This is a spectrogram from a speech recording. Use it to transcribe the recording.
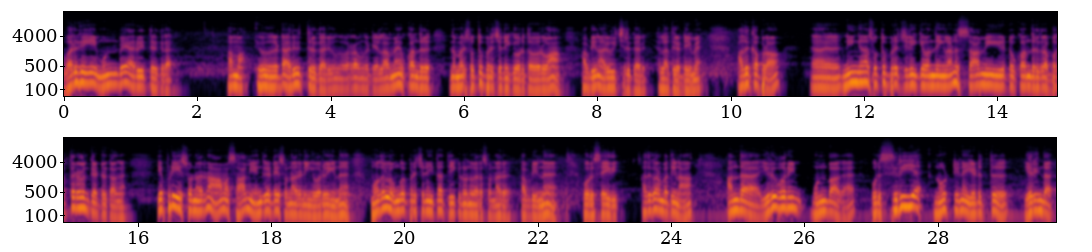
வருகையை முன்பே அறிவித்திருக்கிறார். ஆமாம் இவங்ககிட்ட அறிவித்திருக்காரு. இவங்க வர்றவங்ககிட்ட எல்லாமே உட்காந்து இந்த மாதிரி சொத்து பிரச்சனைக்கு ஒருத்தர் வருவான் அப்படின்னு அறிவிச்சிருக்காரு எல்லாத்துக்கிட்டேயுமே. அதுக்கப்புறம் நீங்கள் தான் சொத்து பிரச்சனைக்கு வந்தீங்களான்னு சாமி கிட்ட உட்காந்துருக்கிற பக்தர்களும் கேட்டிருக்காங்க. எப்படி சொன்னார்னா ஆமாம் சாமி எங்ககிட்டே சொன்னார் நீங்கள் வருவீங்கன்னு. முதல்ல உங்கள் பிரச்சனையை தான் தீக்கணும்னு வேறு சொன்னார் அப்படின்னு ஒரு செய்தி. அதுக்கப்புறம் பார்த்தீங்கன்னா அந்த இருவரின் முன்பாக ஒரு சிறிய நோட்டினை எடுத்து எறிந்தார்.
